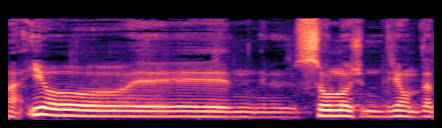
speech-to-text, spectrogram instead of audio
Ma io eh, sono diciamo, da,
